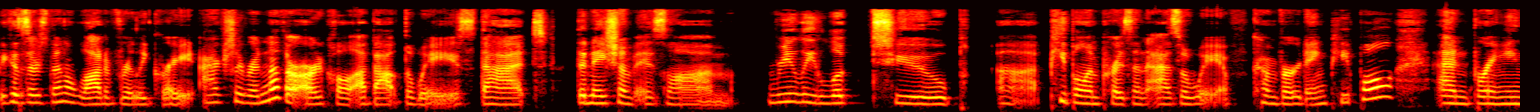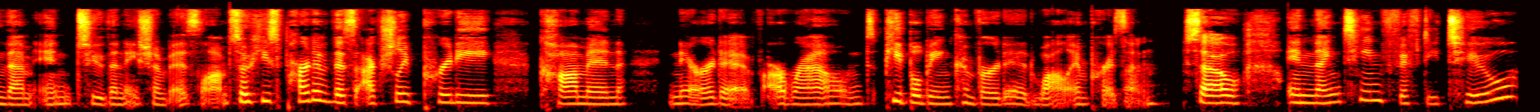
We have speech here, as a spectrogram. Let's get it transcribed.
because there's been a lot of really great, I actually read another article about the ways that the Nation of Islam really looked to uh, people in prison as a way of converting people and bringing them into the Nation of Islam. So he's part of this actually pretty common narrative around people being converted while in prison. So in 1952,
